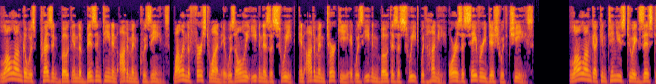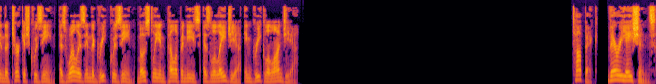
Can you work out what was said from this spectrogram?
Lalanga was present both in the Byzantine and Ottoman cuisines, while in the first one it was only eaten as a sweet, in Ottoman Turkey it was eaten both as a sweet with honey or as a savory dish with cheese. Lalanga continues to exist in the Turkish cuisine, as well as in the Greek cuisine mostly in Peloponnese as lalagia in Greek lalangia. Variations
